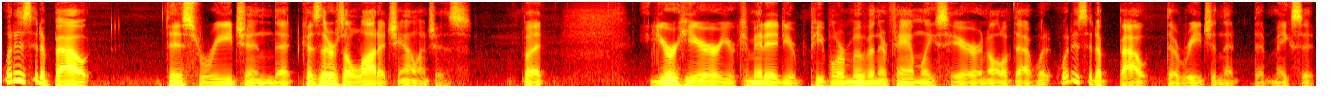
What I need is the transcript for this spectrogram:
What is it about this region that because there's a lot of challenges, but you're here, you're committed, your people are moving their families here, and all of that. What what is it about the region that that makes it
